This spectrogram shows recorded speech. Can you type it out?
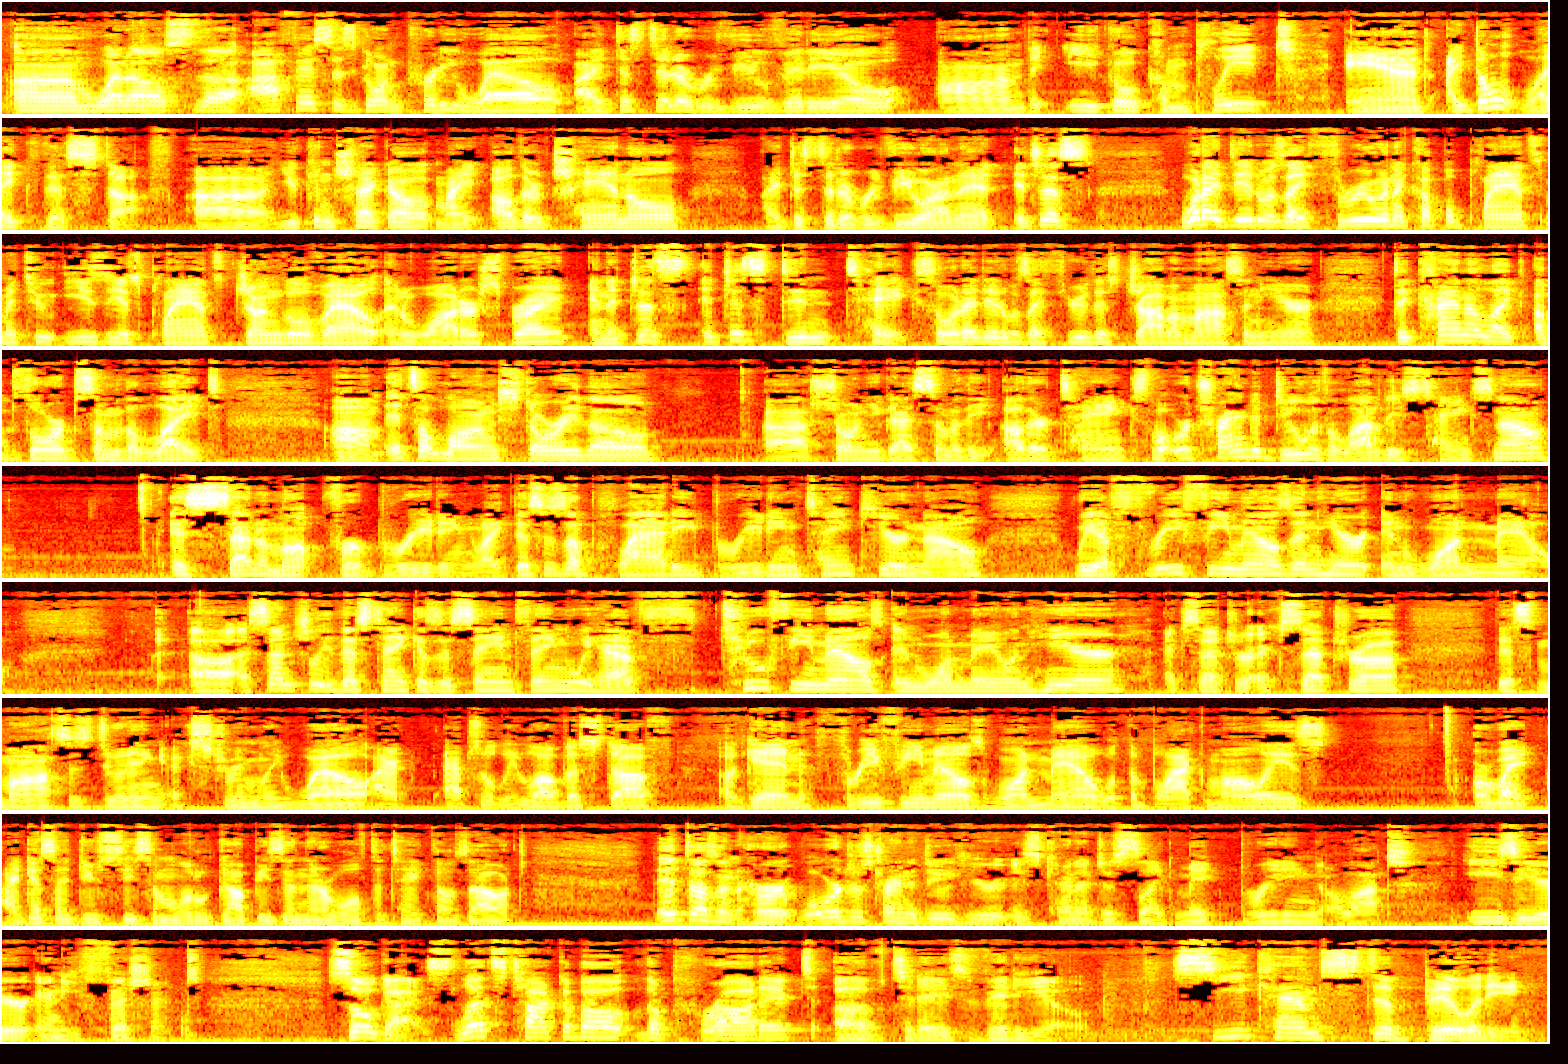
Um, what else? The office is going pretty well. I just did a review video on the Eco Complete and I don't like this stuff. Uh, you can check out my other channel. I just did a review on it. It just, what I did was I threw in a couple plants, my two easiest plants, Jungle Val and Water Sprite, and it just it just didn't take. So what I did was I threw this Java Moss in here to kind of like absorb some of the light. Um, it's a long story though, uh, showing you guys some of the other tanks. What we're trying to do with a lot of these tanks now is set them up for breeding. Like this is a platy breeding tank here now. We have three females in here and one male. Uh, essentially, this tank is the same thing. We have two females and one male in here, etc., etc. This moss is doing extremely well. I absolutely love this stuff. Again, three females, one male with the black mollies. Or wait, I guess I do see some little guppies in there. We'll have to take those out. It doesn't hurt. What we're just trying to do here is kind of just like make breeding a lot easier and efficient. So guys, let's talk about the product of today's video. Seachem Stability.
